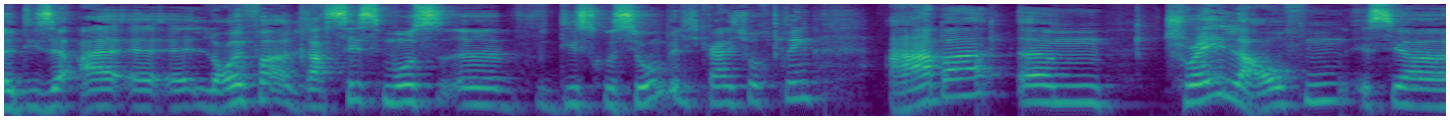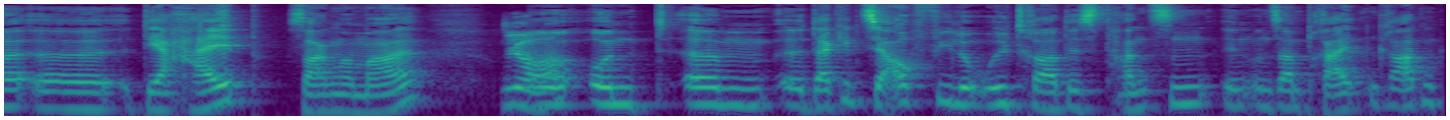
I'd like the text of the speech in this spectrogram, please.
äh, diese äh, äh, Läufer-Rassismus-Diskussion will ich gar nicht hochbringen. Aber ähm, Traillaufen ist ja äh, der Hype, sagen wir mal. Ja. Und ähm, äh, da gibt es ja auch viele Ultradistanzen in unserem Breitengraden.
